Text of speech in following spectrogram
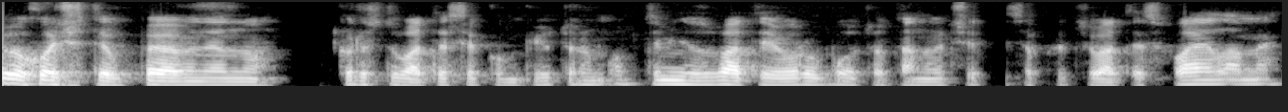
ви хочете впевнено користуватися комп'ютером, оптимізувати його роботу та навчитися працювати з файлами,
